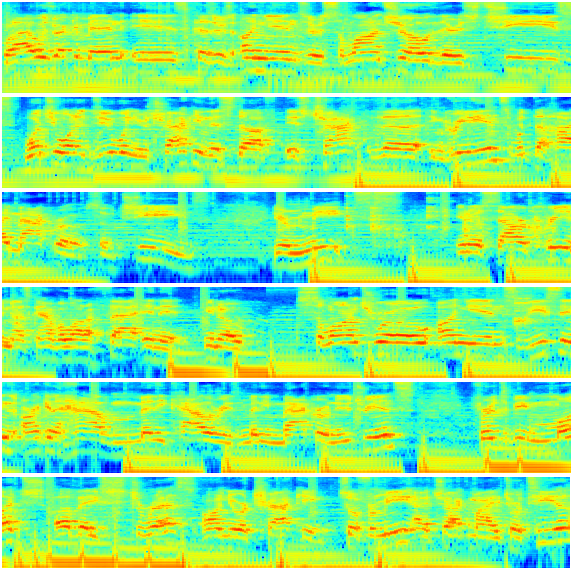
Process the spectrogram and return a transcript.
What I always recommend is, because there's onions, there's cilantro, there's cheese. What you want to do when you're tracking this stuff is track the ingredients with the high macros. So cheese, your meats, you know, sour cream, that's gonna have a lot of fat in it. You know, cilantro, onions, these things aren't gonna have many calories, many macronutrients for it to be much of a stress on your tracking. So for me, I track my tortilla,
